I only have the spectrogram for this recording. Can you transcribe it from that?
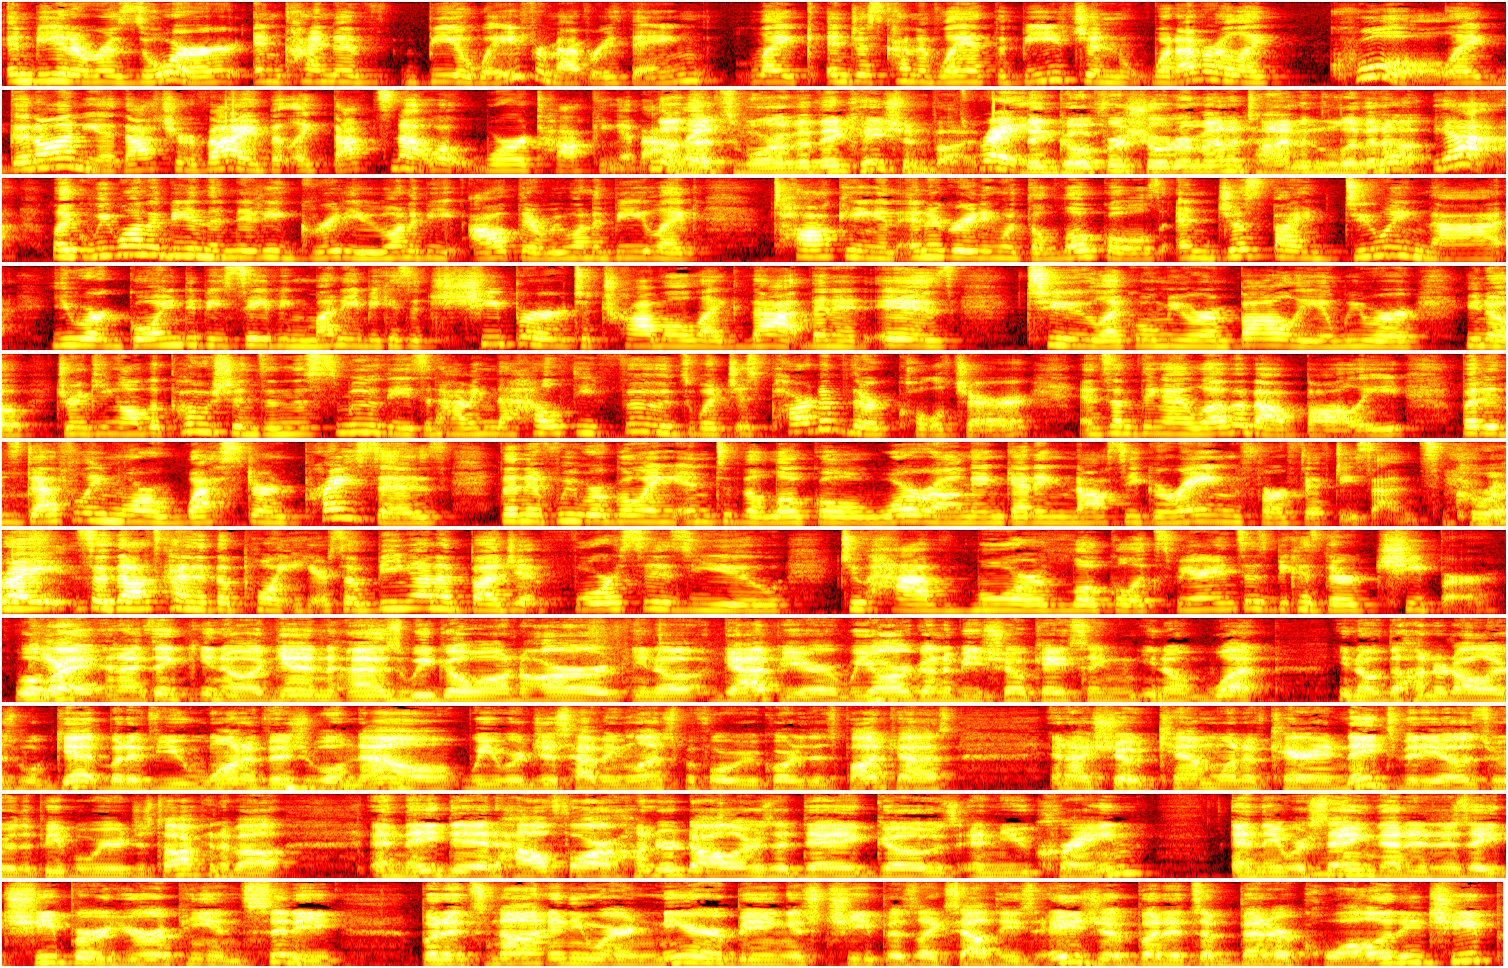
and be at a resort and kind of be away from everything, like, and just kind of lay at the beach and whatever, like, cool, like, good on you. That's your vibe. But, like, that's not what we're talking about. No, like, that's more of a vacation vibe. Right. Then go for a shorter amount of time and live it up. yeah. Like, we want to be in the nitty gritty. We want to be out there. We want to be, like, talking and integrating with the locals. And just by doing that, you are going to be saving money because it's cheaper to travel like that than it is to like when we were in Bali and we were, you know, drinking all the potions and the smoothies and having the healthy foods, which is part of their culture and something I love about Bali, but it's definitely more Western prices than if we were going into the local warung and getting nasi goreng for 50 cents. Correct. Right? So that's kind of the point here. So being on a budget forces you to have more local experiences because they're cheaper. Well, Period. right, and I think you know, again, as we go on our you know gap year, we are going to be showcasing you know what you know the hundred dollars will get. But if you want a visual now, we were just having lunch before we recorded this podcast, and I showed Kim one of Kara and Nate's videos, who are the people we were just talking about, and they did how far hundred dollars a day goes in Ukraine, and they were mm-hmm. saying that it is a cheaper European city. But it's not anywhere near being as cheap as like Southeast Asia, but it's a better quality cheap.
